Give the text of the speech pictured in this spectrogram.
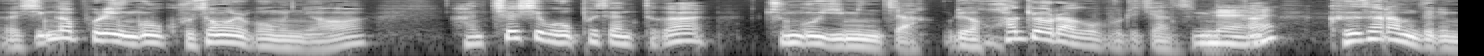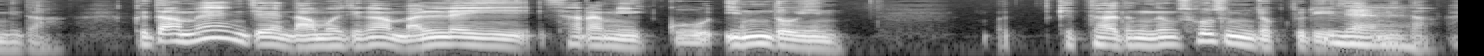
어, 싱가포르의 인구 구성을 보면요. 한 75%가 중국 이민자, 우리가 화교라고 부르지 않습니까? 네. 그 사람들입니다. 그 다음에 이제 나머지가 말레이 사람이 있고 인도인, 뭐 기타 등등 소수민족들이 네. 있습니다. 네.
